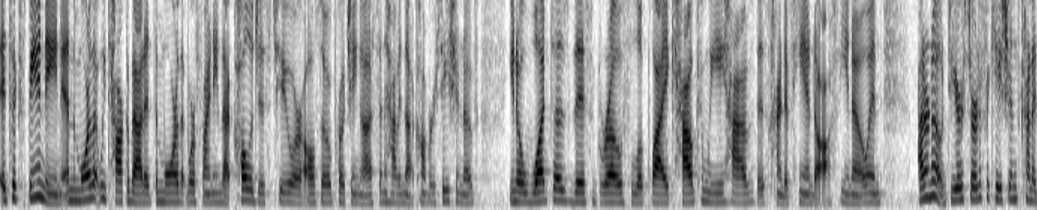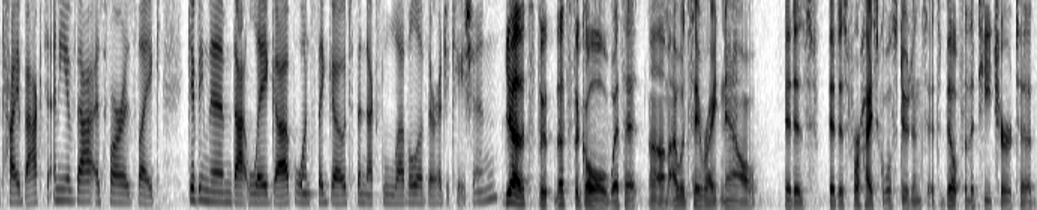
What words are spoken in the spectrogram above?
it's expanding. And the more that we talk about it the more that we're finding that colleges too are also approaching us and having that conversation of you know what does this growth look like? How can we have this kind of handoff you know? And i don't know do your certifications kind of tie back to any of that as far as like giving them that leg up once they go to the next level of their education? Yeah, that's the that's the goal with it. Um, I would say right now it is it is for high school students. It's built for the teacher to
